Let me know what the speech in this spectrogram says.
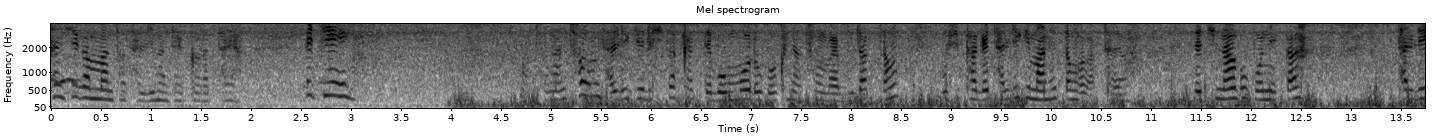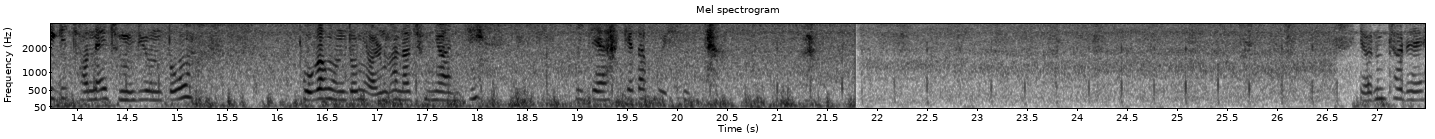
1시간만 더 달리면 될 것 같아요. 화이팅! 처음 달리기를 시작할 때 못 모르고 그냥 정말 무작정 무식하게 달리기만 했던 것 같아요. 근데 지나고 보니까 달리기 전에 준비 운동, 보강 운동이 얼마나 중요한지 이제야 깨닫고 있습니다. 여름철에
